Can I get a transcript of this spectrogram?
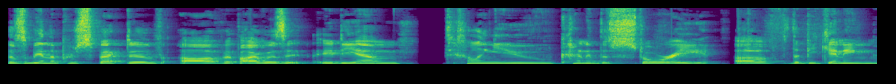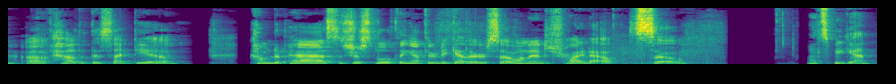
this will be in the perspective of if I was at ADM telling you kind of the story of the beginning of how did this idea come to pass. It's just a little thing I threw together, so I wanted to try it out. So let's begin.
